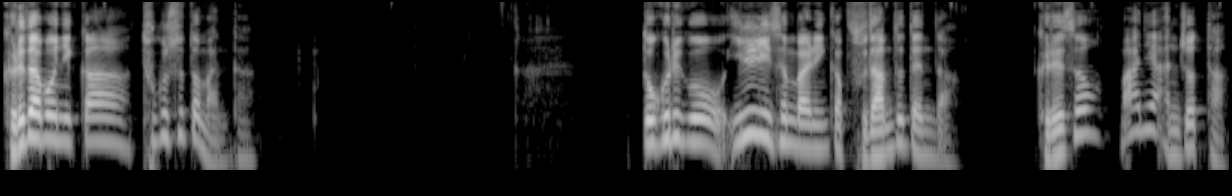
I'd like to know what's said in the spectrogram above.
그러다 보니까 투구수도 많다. 또 그리고 1, 2선발이니까 부담도 된다. 그래서 많이 안 좋다.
